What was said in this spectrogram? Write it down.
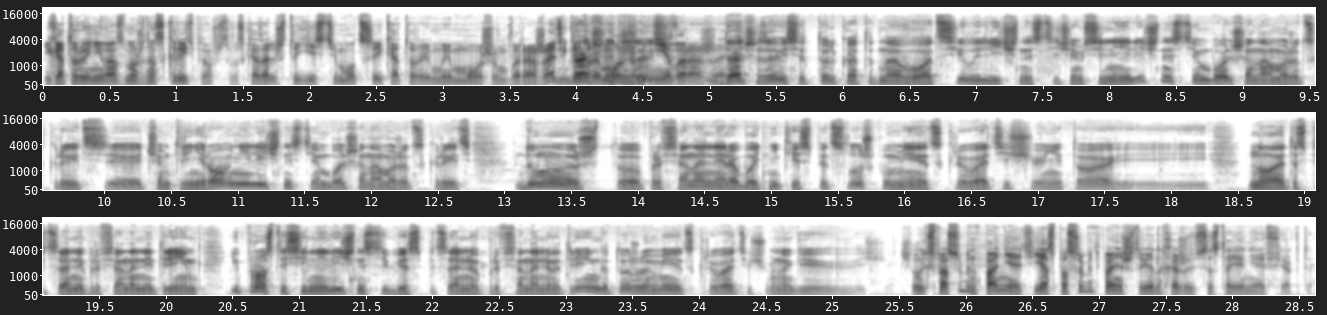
И которые невозможно скрыть, потому что вы сказали, что есть эмоции, которые мы можем выражать, и дальше которые можем зависит, не выражать. Дальше зависит только от одного, от силы личности. Чем сильнее личность, тем больше она может скрыть. Э, чем тренированнее личность, тем больше она может скрыть. Думаю, что профессиональные работники спецслужб умеют скрывать еще не то, и... но это специальный профессиональный тренинг. И просто сильные личности без специального профессионального тренинга тоже умеют скрывать очень многие вещи. Человек способен понять, я способен понять, что я нахожусь в состоянии аффекта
